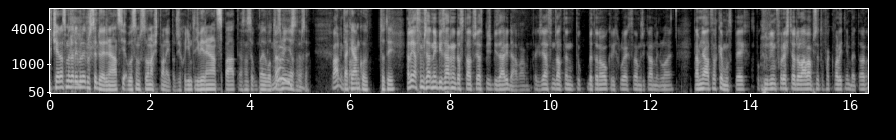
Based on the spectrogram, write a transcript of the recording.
včera jsme tady byli prostě do 11 a byl jsem z toho naštvaný, protože chodím teď v 11 spát, já jsem se úplně o to No, změnil jsem se. Chválím. Tak chválím. Janko, to ty? Hele, já jsem žádný bizár nedostal, protože já spíš bizáry dávám. Takže já jsem dal ten, tu betonovou krychlu, jak jsem vám říkal minule. Tam měla celkem úspěch. Pokud vím, furt ještě odolává, protože je to fakt kvalitní beton.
